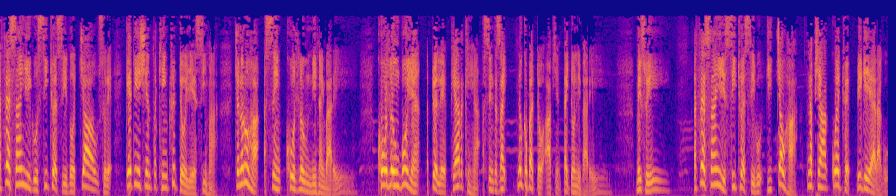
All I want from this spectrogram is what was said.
အသက်ဆန်းရည်ကိုစီးထွက်စေသောကြောက်ဆိုတဲ့ကယ်တင်ရှင်သခင်ခရစ်တော်ရဲ့စီမှာကျွန်တော်တို့ဟာအစဉ်ခိုလှုံနေနိုင်ပါတယ်ခိုလှုံဖို့ရန်အတွက်လေဘုရားသခင်ဟာအစဉ်တစိုက်နှုတ်ကပတ်တော်အားဖြင့်တိုက်တွန်းနေပါတယ်မိတ်ဆွေအသက်ဆန်းရည်စီးထွက်စေဖို့ဒီကြောက်ဟာနှစ်ဖြာကွဲထွက်ပေးခဲ့ရတာကို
